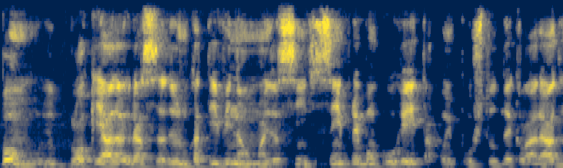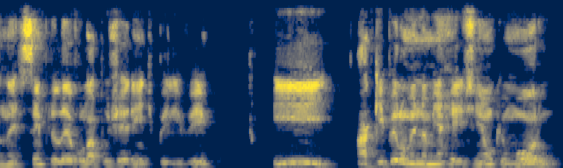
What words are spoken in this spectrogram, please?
Bom, bloqueada, graças a Deus, nunca tive não, mas assim, sempre é bom correr, tá com o imposto declarado, né? Sempre levo lá pro gerente para ele ver. E aqui, pelo menos na minha região que eu moro,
